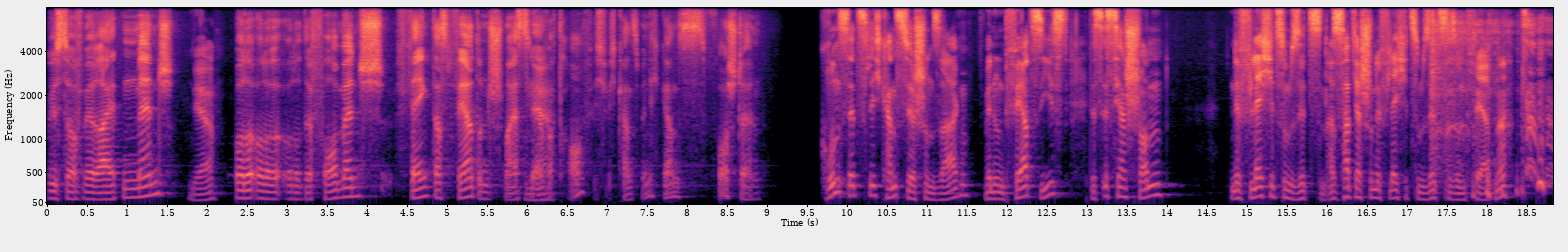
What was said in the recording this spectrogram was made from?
willst du auf mir reiten, Mensch? Ja. Oder, oder, oder der Vormensch fängt das Pferd und schmeißt sie Ja. einfach drauf. Ich, ich kann es mir nicht ganz vorstellen. Grundsätzlich kannst du ja schon sagen, wenn du ein Pferd siehst, das ist ja schon eine Fläche zum Sitzen. Also es hat ja schon eine Fläche zum Sitzen, so ein Pferd, ne?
